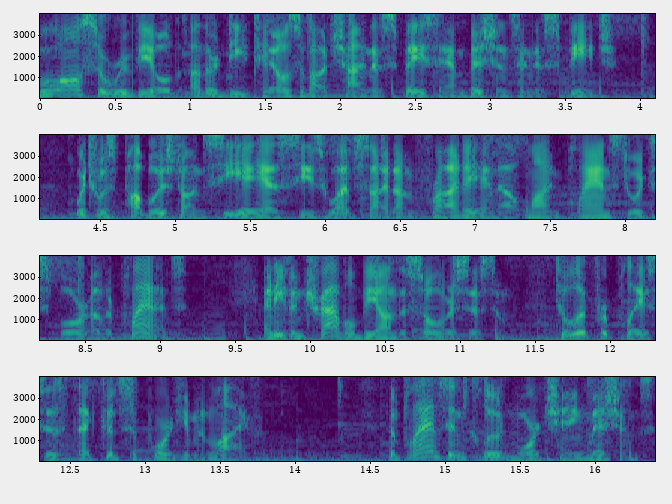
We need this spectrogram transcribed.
Wu also revealed other details about China's space ambitions in his speech, which was published on CASC's website on Friday and outlined plans to explore other planets, and even travel beyond the solar system to look for places that could support human life. The plans include more Chang missions,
